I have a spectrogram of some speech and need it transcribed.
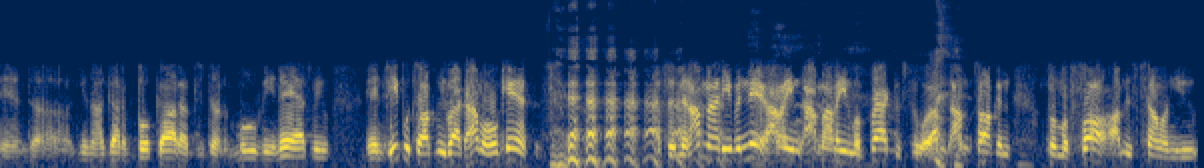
and uh, you know, I got a book out. I've just done a movie, and they ask me, and people talk to me like I'm on campus. I said, man, I'm not even there. I mean, I'm not even a practice field. I'm, I'm talking from afar. I'm just telling you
